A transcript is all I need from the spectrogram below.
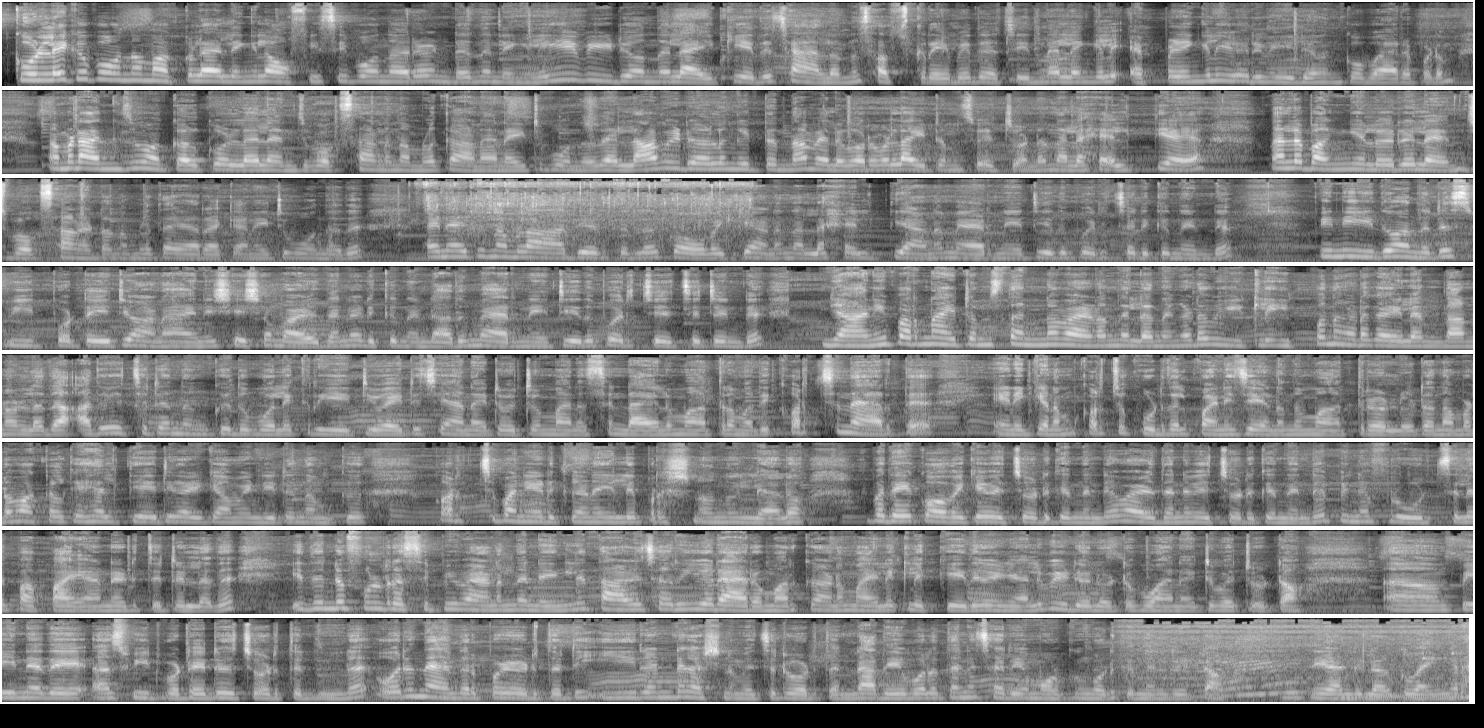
സ്കൂളിലേക്ക് പോകുന്ന മക്കളോ അല്ലെങ്കിൽ ഓഫീസിൽ പോകുന്നവരോ ഉണ്ടെന്നുണ്ടെങ്കിൽ ഈ വീഡിയോ ഒന്ന് ലൈക്ക് ചെയ്ത് ചാനൽ ഒന്ന് സബ്സ്ക്രൈബ് ചെയ്ത് വെച്ച് ഇന്നല്ലെങ്കിൽ എപ്പോഴെങ്കിലും ഈ ഒരു വീഡിയോ നിങ്ങൾക്ക് ഉപകാരപ്പെടും. നമ്മുടെ അഞ്ച് മക്കൾക്കുള്ള ലഞ്ച് ബോക്സ് ആണ് നമ്മൾ കാണാനായിട്ട് പോകുന്നത്. എല്ലാ വീടുകളിലും കിട്ടുന്ന വില കുറവുള്ള ഐറ്റംസ് വെച്ചുകൊണ്ട് നല്ല ഹെൽത്തിയായ നല്ല ഭംഗിയുള്ള ഒരു ലഞ്ച് ബോക്സ് ആണ് കേട്ടോ നമ്മൾ തയ്യാറാക്കാനായിട്ട് പോകുന്നത്. അതിനായിട്ട് നമ്മൾ ആദ്യം എടുത്തിട്ടുള്ളത് കോവയ്ക്കാണ്. നല്ല ഹെൽത്തിയാണ് മാരിനേറ്റ് ചെയ്ത് പൊരിച്ചെടുക്കുന്നുണ്ട്. പിന്നെ ഇത് വന്നിട്ട് സ്വീറ്റ് പൊട്ടേറ്റോ ആണ്. അതിനുശേഷം വഴുതന എടുക്കുന്നുണ്ട്. അത് മാരിനേറ്റ് ചെയ്ത് പൊരിച്ച് വെച്ചിട്ടുണ്ട്. ഞാനീ പറഞ്ഞ ഐറ്റംസ് തന്നെ വേണമെന്നില്ല. നിങ്ങളുടെ വീട്ടിൽ ഇപ്പോൾ നിങ്ങളുടെ കയ്യിൽ എന്താണുള്ളത്? വെച്ചിട്ട് നിങ്ങൾക്ക് ഇതുപോലെ ക്രിയേറ്റീവായിട്ട് ചെയ്യാനായിട്ട് പറ്റും മനസ്സുണ്ടായാലും മാത്രം മതി. കുറച്ച് നേരത്തെ എണീക്കണം കുറച്ച് കൂടുതൽ പണി ചെയ്യണമെന്ന് മാത്രമേ ഉള്ളൂ കേട്ടോ. നമ്മുടെ മക്കൾക്ക് ഹെൽത്തി ആയിട്ട് കഴിക്കാൻ വേണ്ടിയിട്ട് നമുക്ക് കുറച്ച് പണി എടുക്കുകയാണെങ്കിൽ പ്രശ്നമൊന്നും ഇല്ലല്ലോ അപ്പോൾ അതേ കോവയ്ക്ക വെച്ച് കൊടുക്കുന്നുണ്ട് വഴുതന വെച്ച് കൊടുക്കുന്നുണ്ട് പിന്നെ ഫ്രൂട്ട്സിൽ പപ്പായാണ് എടുത്തിട്ടുള്ളത്. ഇതിന്റെ ഫുൾ റെസിപ്പി വേണമെന്നുണ്ടെങ്കിൽ താഴെ ചെറിയൊരു ആരോ മാർക്ക് കാണും. അതിൽ ക്ലിക്ക് ചെയ്ത് കഴിഞ്ഞാൽ വീഡിയോയിലോട്ട് പോകാനായിട്ട് പറ്റും കേട്ടോ. പിന്നെ അതേ സ്വീറ്റ് പൊട്ടേറ്റോ വെച്ച് കൊടുത്തിട്ടുണ്ട്. ഒരു നേന്ത്രപ്പഴം എടുത്തിട്ട് ഈ രണ്ട് കഷ്ണം വെച്ചിട്ട് കൊടുത്തിട്ടുണ്ട്. അതേപോലെ തന്നെ ചെറിയ മോൾക്കും കൊടുക്കുന്നുണ്ട് കേട്ടോ. കണ്ടില്ല അവർക്ക് ഭയങ്കര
